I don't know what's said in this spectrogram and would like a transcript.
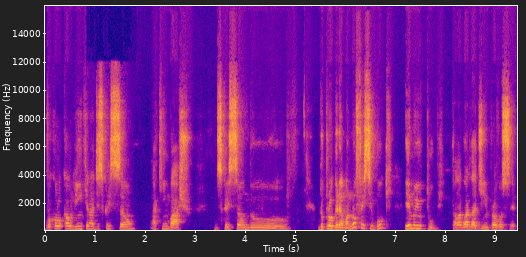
Vou colocar o link na descrição aqui embaixo, descrição do, do programa no Facebook e no YouTube. Está lá guardadinho para você.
